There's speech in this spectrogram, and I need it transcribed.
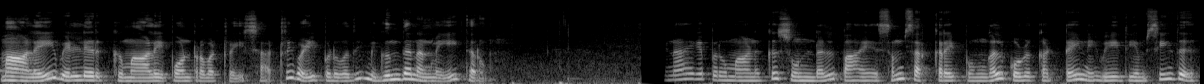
மாலை வெள்ளெருக்கு மாலை போன்றவற்றை சாற்றி வழிபடுவது மிகுந்த நன்மையை தரும். விநாயகப் பெருமானுக்கு சுண்டல் பாயசம் சர்க்கரை பொங்கல் கொழுக்கட்டை நிவேத்தியம் செய்து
